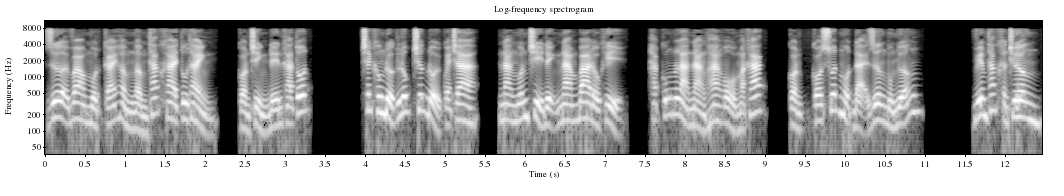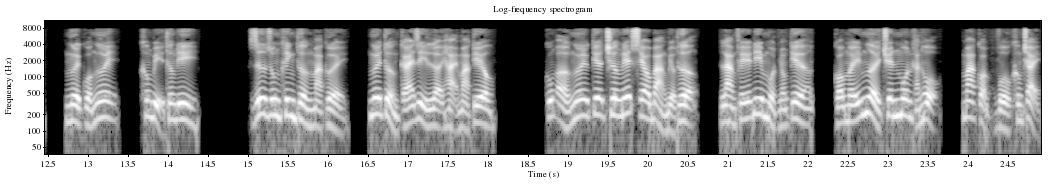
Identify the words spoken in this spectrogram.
dựa vào một cái hầm ngầm thác khai tu thành, còn chỉnh đến khá tốt. Trách không được lúc trước đổi que cha, nàng muốn chỉ định nam ba đầu khỉ, hạp cũng là nàng hang ổ mặt khác, còn có suốt một đại dương bùn nhưỡng. Viêm thắc khẩn trương, người của ngươi, không bị thương đi. Dư dung khinh thường mà cười, ngươi tưởng cái gì lợi hại mà kêu? Cũng ở ngươi kia trương nết xeo bảng biểu thượng, làm phế đi một nhóm kia, có mấy người chuyên môn khán hộ, ma cọp vồ không chạy.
